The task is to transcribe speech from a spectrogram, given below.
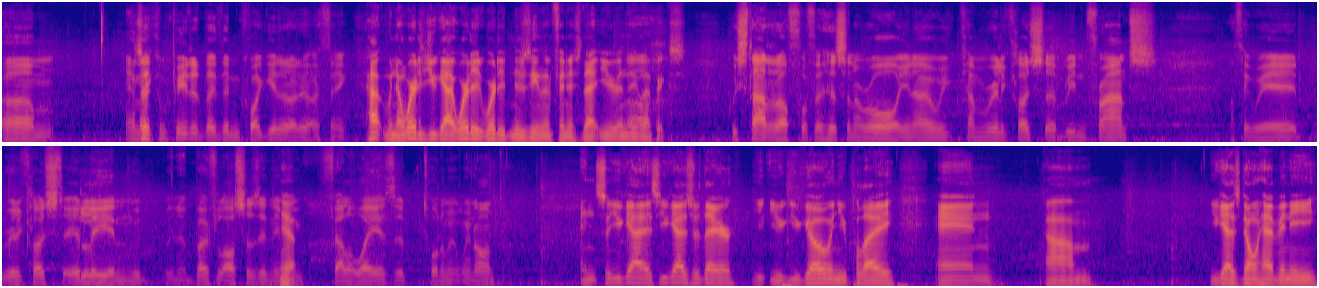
Um, and So- they competed, they didn't quite get it. I, I think how, now where did you guys? Where did where did New Zealand finish that year in the Oh. Olympics? we started off with a hiss and a roar. You know, we come really close to beating France. I think we had really close to Italy, and we, you know both losses, and then Yeah. we fell away as the tournament went on. And so you guys, you guys are there. You you, you go and you play, and um, you guys don't have any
